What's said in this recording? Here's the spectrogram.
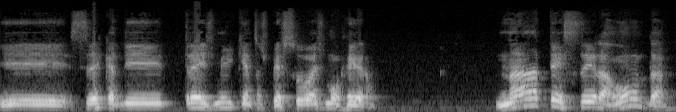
e cerca de 3.500 pessoas morreram. Na terceira onda,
